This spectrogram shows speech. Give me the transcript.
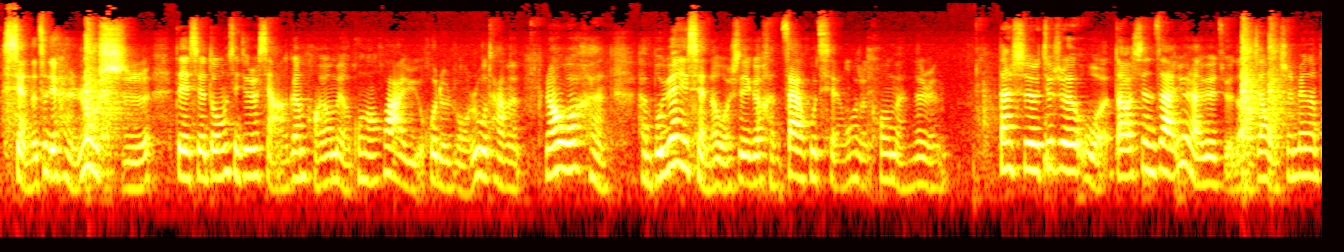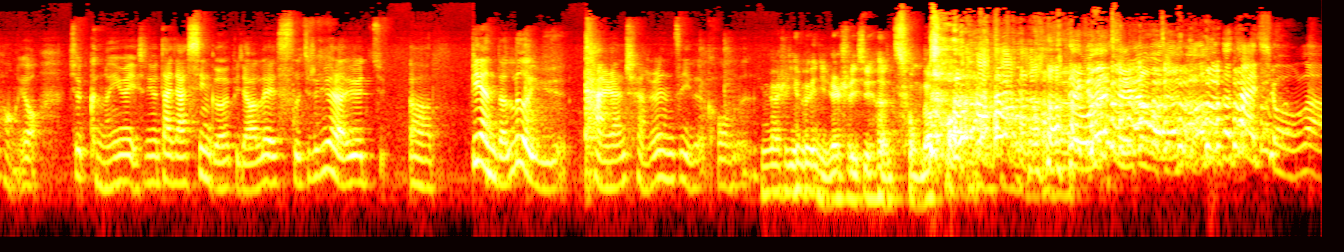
显得自己很入时的一些东西，就是想要跟朋友们有共同话语或者融入他们。然后我很很不愿意显得我是一个很在乎钱或者抠门的人。但是，就是我到现在越来越觉得，好像我身边的朋友，就可能因为也是因为大家性格比较类似，就是越来越觉呃变得乐于坦然承认自己的抠门。应该是因为你认识一些很穷的朋友。我也觉得我的朋友都太穷了，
